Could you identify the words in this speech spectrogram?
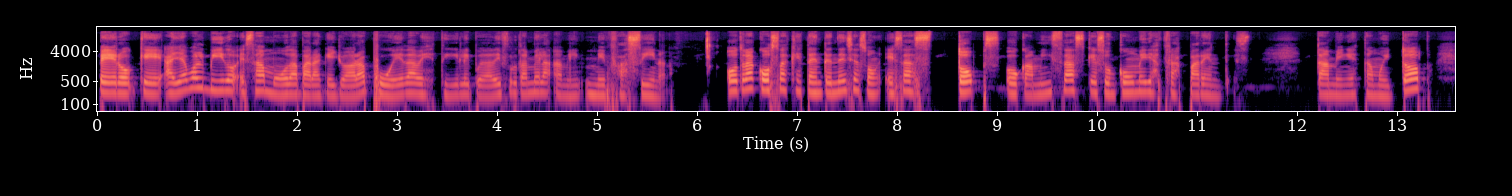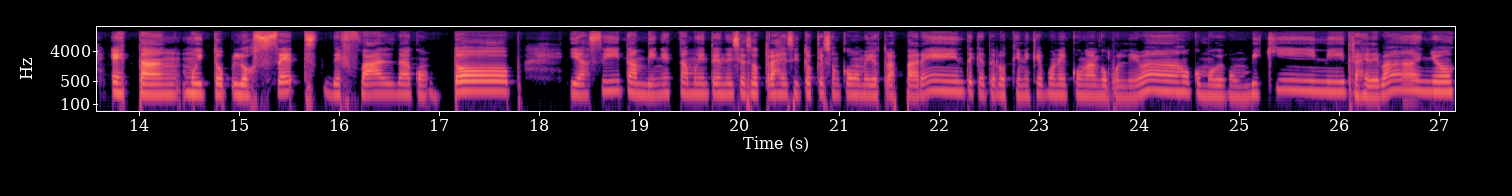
pero que haya volvido esa moda para que yo ahora pueda vestirla y pueda disfrutármela, a mí me fascina. Otra cosa que está en tendencia son esas tops o camisas que son como medias transparentes también está muy top. Están muy top los sets de falda con top. Y así también está muy en tendencia esos trajecitos que son como medio transparentes, que te los tienes que poner con algo por debajo, como que con un bikini, traje de baño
